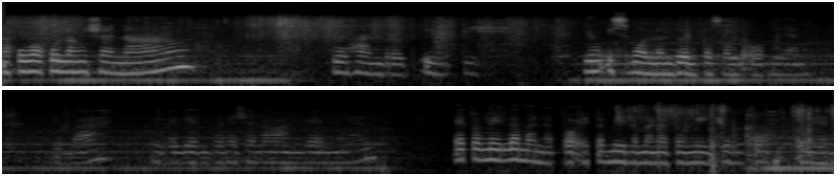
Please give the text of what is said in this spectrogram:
Nakuha ko lang siya ng 280. Yung small nandun pa sa loob yan. Diba? Nilagyan ko na siya ng ganyan. Ito may laman na to. Ito may laman na to medium ko. Ayan.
